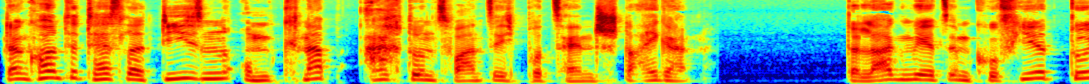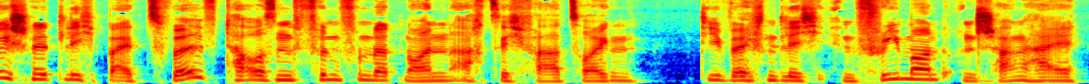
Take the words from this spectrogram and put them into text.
dann konnte Tesla diesen um knapp 28 Prozent steigern. Da lagen wir jetzt im Q4 durchschnittlich bei 12.589 Fahrzeugen, die wöchentlich in Fremont und Shanghai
